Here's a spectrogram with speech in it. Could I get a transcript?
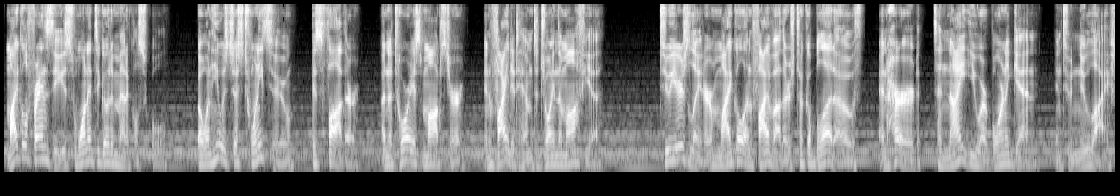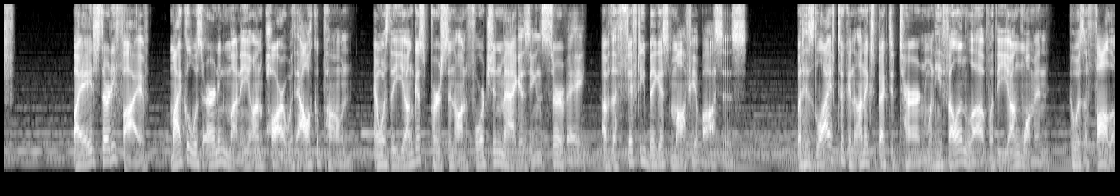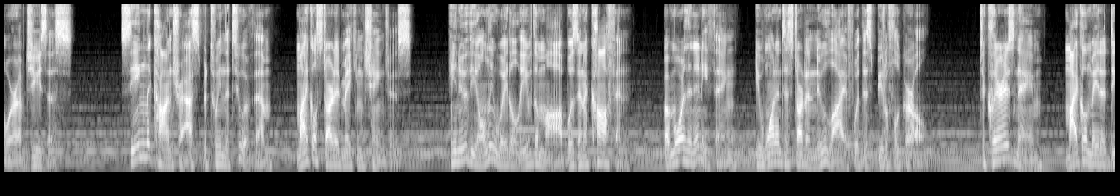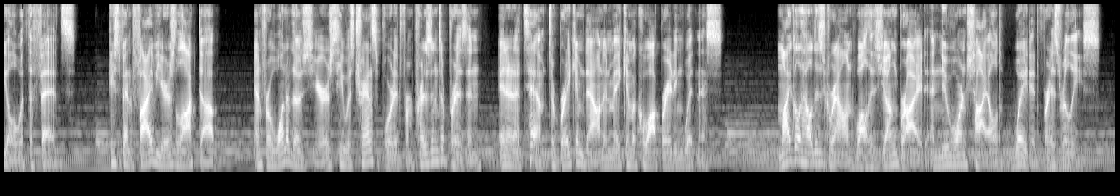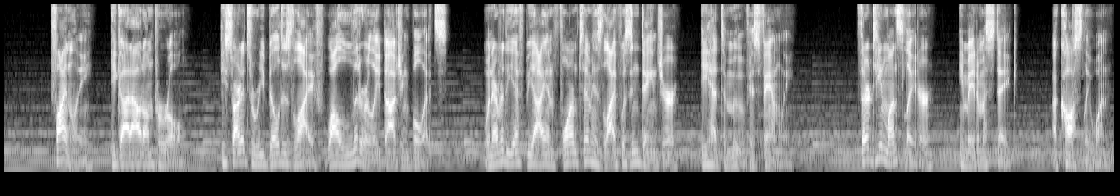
Michael Franzese wanted to go to medical school, but when he was just 22, his father, a notorious mobster, invited him to join the mafia. Two years later, Michael and five others took a blood oath and heard, Tonight you are born again into new life. By age 35, Michael was earning money on par with Al Capone and was the youngest person on Fortune magazine's survey of the 50 biggest mafia bosses. But his life took an unexpected turn when he fell in love with a young woman who was a follower of Jesus. Seeing the contrast between the two of them, Michael started making changes. He knew the only way to leave the mob was in a coffin, but more than anything, he wanted to start a new life with this beautiful girl. To clear his name, Michael made a deal with the feds. He spent five years locked up, and for one of those years, he was transported from prison to prison in an attempt to break him down and make him a cooperating witness. Michael held his ground while his young bride and newborn child waited for his release. Finally, he got out on parole. He started to rebuild his life while literally dodging bullets. Whenever the FBI informed him his life was in danger, he had to move his family. 13 months later, he made a mistake, a costly one.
